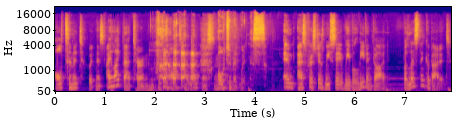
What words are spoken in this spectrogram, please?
ultimate witness. I like that term. Ultimate witness. Mm. Ultimate witness. And as Christians, we say we believe in God, but let's think about it.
